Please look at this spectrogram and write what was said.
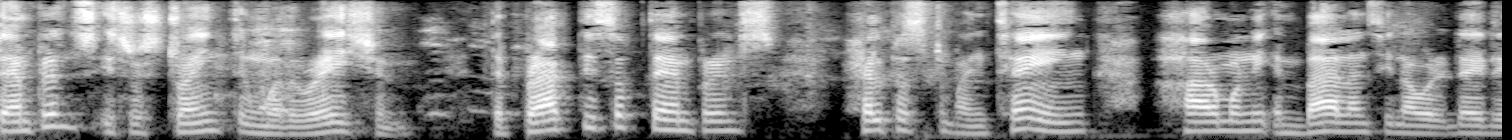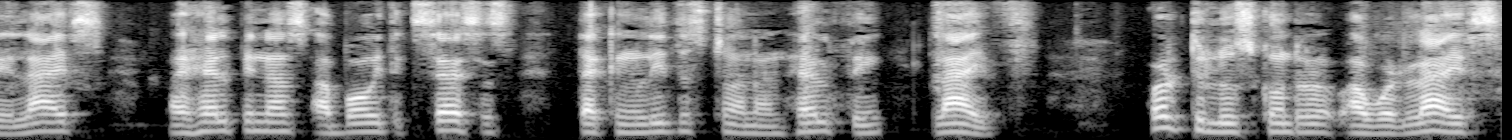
Temperance is restraint and moderation. The practice of temperance helps us to maintain harmony and balance in our daily lives by helping us avoid excesses that can lead us to an unhealthy life or to lose control of our lives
